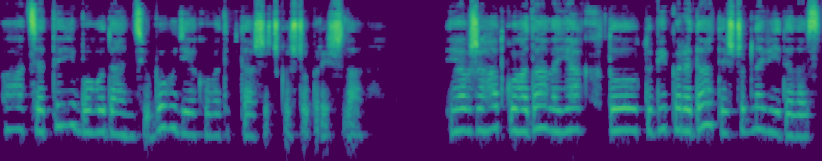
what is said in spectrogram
А, це ти, Богоданцю, Богу дякувати, пташечко, що прийшла. Я вже гадку гадала, як хто тобі передати, щоб навідалась,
